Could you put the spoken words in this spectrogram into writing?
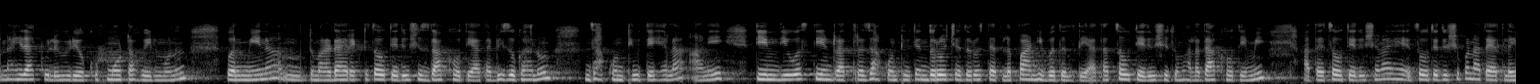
नाही दाखवले. व्हिडिओ खूप मोठा होईल म्हणून. पण मी ना तुम्हाला डायरेक्ट चौथ्या दिवशीच दाखवते. आता भिजू घालून झाकून ठेवते ह्याला आणि तीन दिवस तीन रात्र झाकून ठेवते आणि दररोजच्या दररोज त्यातलं पाणी बदलते. आता चौथ्या दिवशी तुम्हाला दाखवते मी. आता चौथ्या दिवशी ना हे चौथ्या दिवशी पण आता यातलं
